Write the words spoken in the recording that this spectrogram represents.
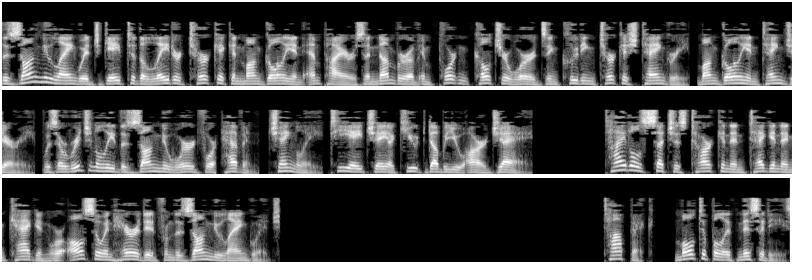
The Xiongnu language gave to the later Turkic and Mongolian empires a number of important culture words including Turkish Tangri, Mongolian Tenggeri, was originally the Xiongnu word for heaven, Chengli wrj. Titles such as Tarkan and Tegan and Kagan were also inherited from the Xiongnu language. Multiple ethnicities.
